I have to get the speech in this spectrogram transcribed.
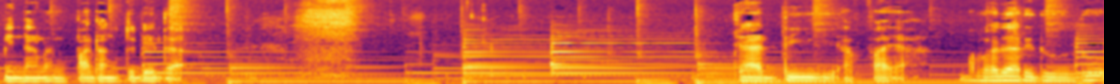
Minang dan Padang itu beda. Jadi apa ya? Gua dari dulu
